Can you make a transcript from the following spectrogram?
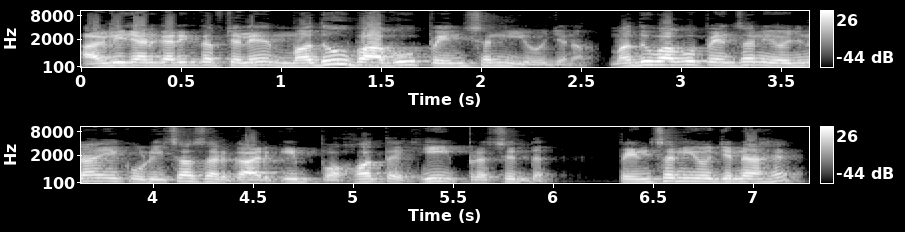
अगली जानकारी की तरफ़ चले, मधु बाबू पेंशन योजना। मधु बाबू पेंशन योजना एक उड़ीसा सरकार की बहुत ही प्रसिद्ध पेंशन योजना है।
